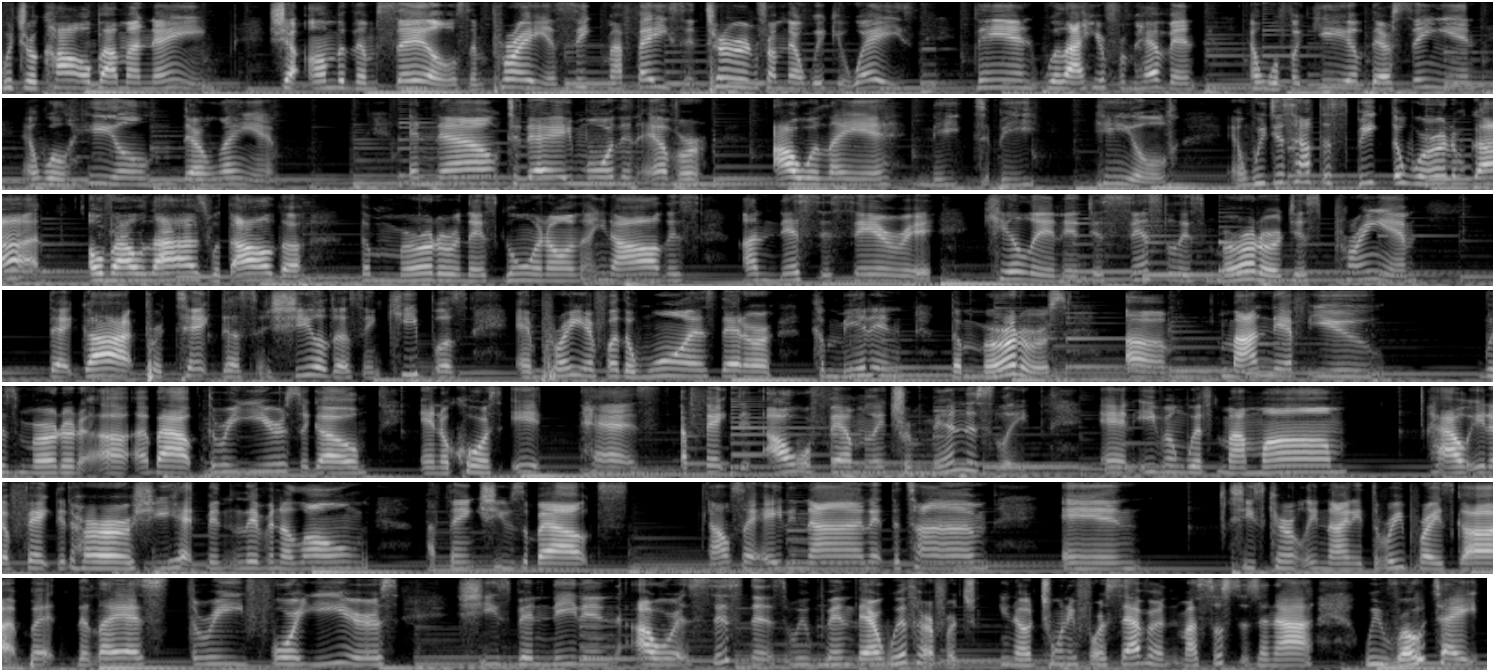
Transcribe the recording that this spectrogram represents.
which are called by my name, shall humble themselves and pray and seek my face and turn from their wicked ways, then will I hear from heaven and will forgive their sin and will heal their land. And now, today, more than ever, our land needs to be healed. And we just have to speak the word of God over our lives with all the the murder that's going on, you know, all this unnecessary killing and just senseless murder, just praying that God protect us and shield us and keep us and praying for the ones that are committing the murders. Um, my nephew was murdered uh, about three years ago, and of course, it has affected our family tremendously. And even with my mom, how it affected her, she had been living alone I think she was about, I'll say 89 at the time. And she's currently 93, praise God. But the last three, four years, she's been needing our assistance. We've been there with her for, you know, 24 7. My sisters and I, we rotate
